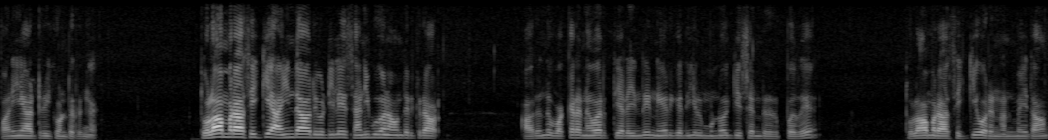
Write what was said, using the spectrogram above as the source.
பணியாற்றி கொண்டிருங்க. துலாம் ராசிக்கு ஐந்தாவது வீட்டிலே சனி புகன் வந்திருக்கிறார் அவர் வந்து வக்கர நிவர்த்தி அடைந்து நேர்கதியில் முன்னோக்கி சென்றிருப்பது துலாம் ராசிக்கு ஒரு நன்மைதான்.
